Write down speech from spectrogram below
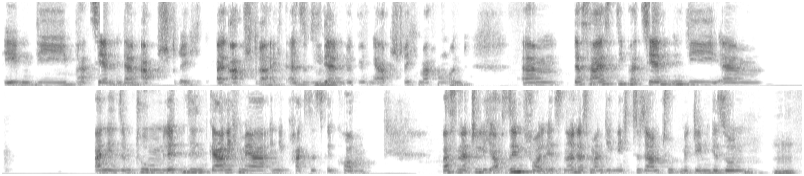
eben die Patienten dann abstricht, äh, abstreicht, also die mhm. dann wirklich einen Abstrich machen und das heißt, die Patienten, die ähm, an den Symptomen litten, sind gar nicht mehr in die Praxis gekommen. Was natürlich auch sinnvoll ist, ne, dass man die nicht zusammentut mit den Gesunden. Mhm.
